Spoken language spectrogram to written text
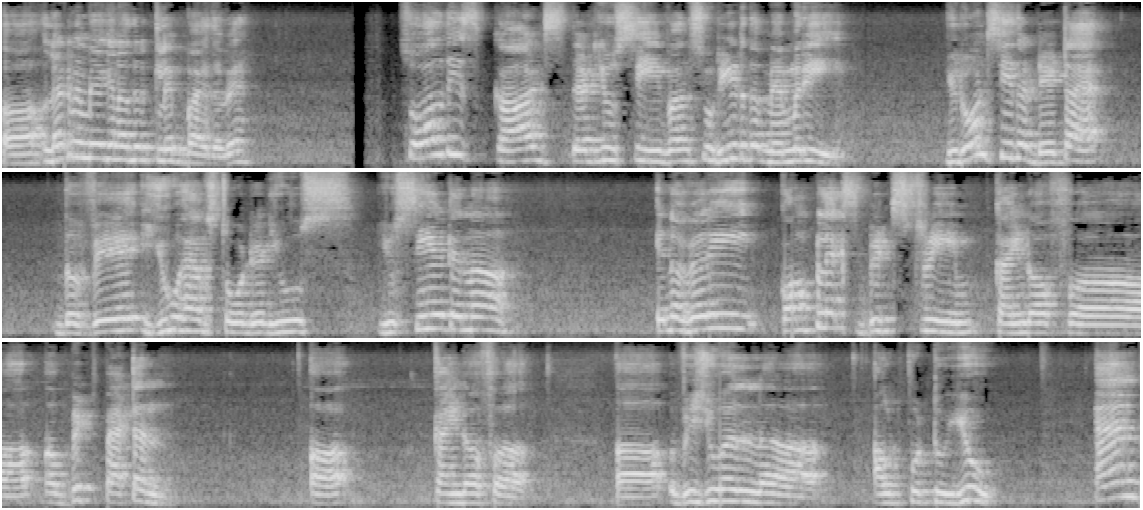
uh, let me make another clip by the way. So all these cards that you see, once you read the memory, you don't see the data the way you have stored it. You, you see it in a in a very complex bit stream kind of uh, a bit pattern uh, kind of uh, uh, visual uh, output to you and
